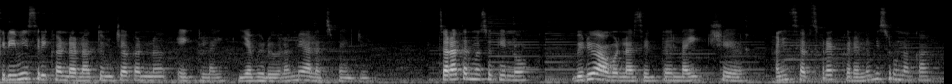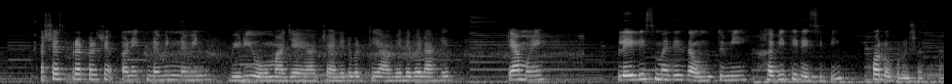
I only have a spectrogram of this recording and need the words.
क्रीमी श्रीखंडाला तुमच्याकडनं एक लाईक या व्हिडिओला मिळालाच पाहिजे. चला तर मसुकीनो व्हिडिओ आवडला असेल तर लाईक शेअर आणि सबस्क्राईब करायला विसरू नका. अशाच प्रकारचे अनेक नवीन नवीन व्हिडिओ माझ्या या चॅनेलवरती अवेलेबल आहेत. त्यामुळे प्लेलिस्टमध्ये जाऊन तुम्ही हवी ती रेसिपी फॉलो करू शकता.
